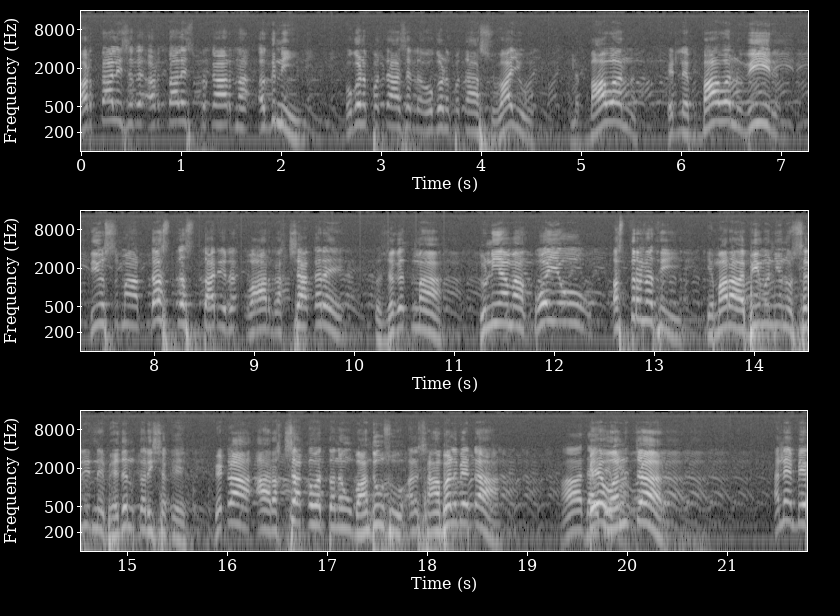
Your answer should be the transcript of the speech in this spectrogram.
અડતાલીસ એટલે અડતાલીસ પ્રકારના અગ્નિ. ઓગણપચાસ એટલે ઓગણપચાસ વાયુ. અને બાવન એટલે બાવન વીર. દિવસમાં દસ દસ તારી વાર રક્ષા કરે. તો જગતમાં દુનિયામાં કોઈ એવું અસ્ત્ર નથી કે મારા અભિમન્યુનું શરીરને ભેદન કરી શકે. બેટા આ રક્ષા કવચ તને હું બાંધું છું. અને સાંભળ બેટા. બે વનચર અને બે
